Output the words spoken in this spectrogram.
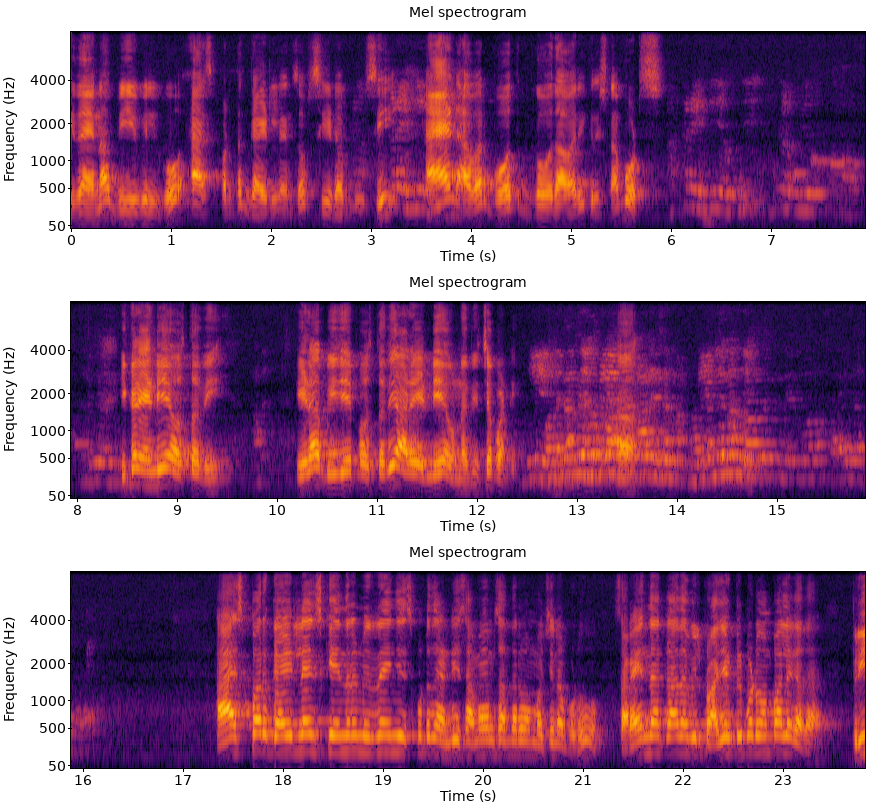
ఇదైనా we will go as per the guidelines of CWC and our both Godavari Krishna boards ఇక్కడ ఎన్డీఏ వస్తుంది. ఈడ బీజేపీ వస్తుంది ఆడ ఎన్డీఏ ఉన్నది. చెప్పండి. యాజ్ పర్ గైడ్ లైన్స్ కేంద్రం నిర్ణయం చేసుకుంటుందండి. సమయం సందర్భం వచ్చినప్పుడు. సరైనదా కాదా? వీళ్ళు ప్రాజెక్ట్ రిపోర్ట్ పంపాలి కదా. ప్రీ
